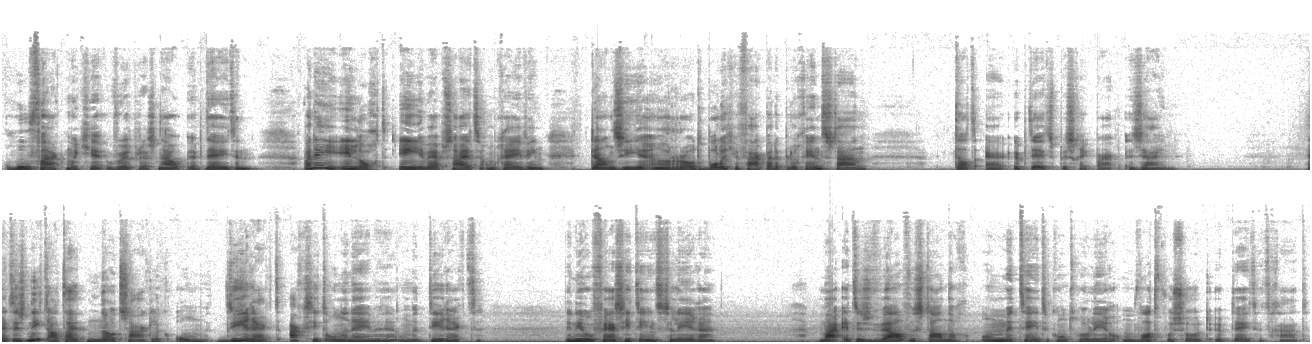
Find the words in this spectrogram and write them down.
Hoe vaak moet je WordPress nou updaten? Wanneer je inlogt in je website-omgeving, dan zie je een rood bolletje vaak bij de plugin staan dat er updates beschikbaar zijn. Het is niet altijd noodzakelijk om direct actie te ondernemen, hè, om het direct de nieuwe versie te installeren. Maar het is wel verstandig om meteen te controleren om wat voor soort update het gaat.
